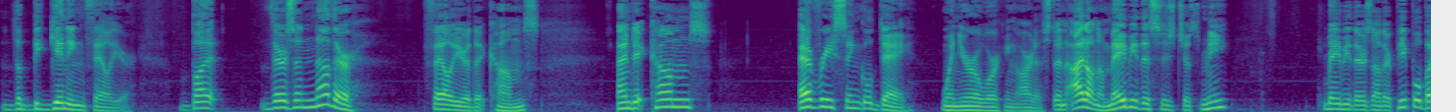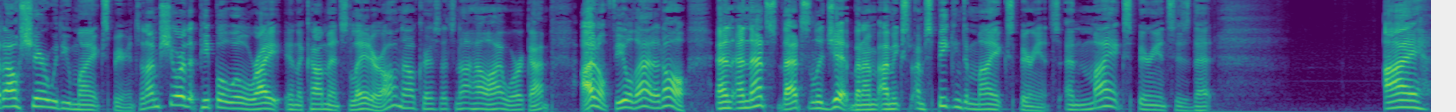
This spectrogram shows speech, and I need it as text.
the beginning failure. But there's another failure that comes, and it comes every single day when you're a working artist. And I don't know, maybe this is just me, maybe there's other people, but I'll share with you my experience. And I'm sure that people will write in the comments later, "Oh no, Chris, that's not how I work. I'm I don't feel that at all." And and that's that's legit, but I'm I'm I'm speaking to my experience. And my experience is that I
